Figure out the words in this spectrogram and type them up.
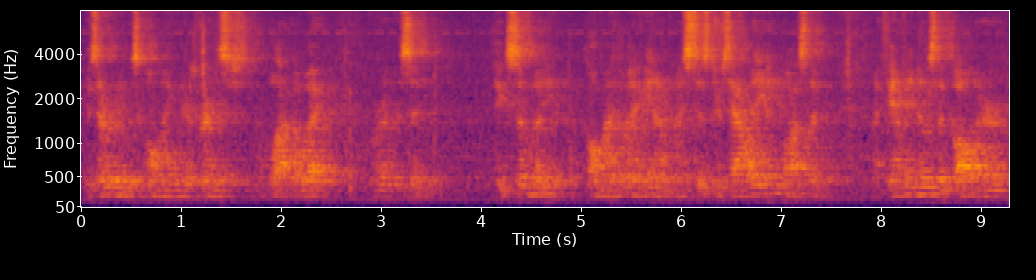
because everybody was calling their friends a block away or in the city. Pick somebody, call my, my, you know, my sister Sally in Boston. My family knows to call her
